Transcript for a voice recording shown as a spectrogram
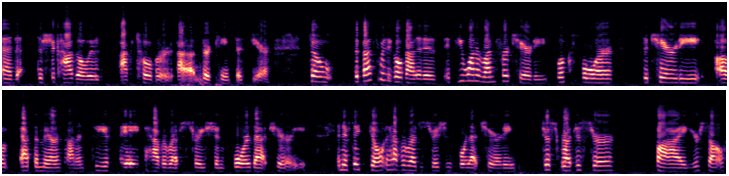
and the Chicago is October uh, 13th this year. So the best way to go about it is if you want to run for a charity, look for the charity of, at the marathon and see if they have a registration for that charity. And if they don't have a registration for that charity, just register by yourself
